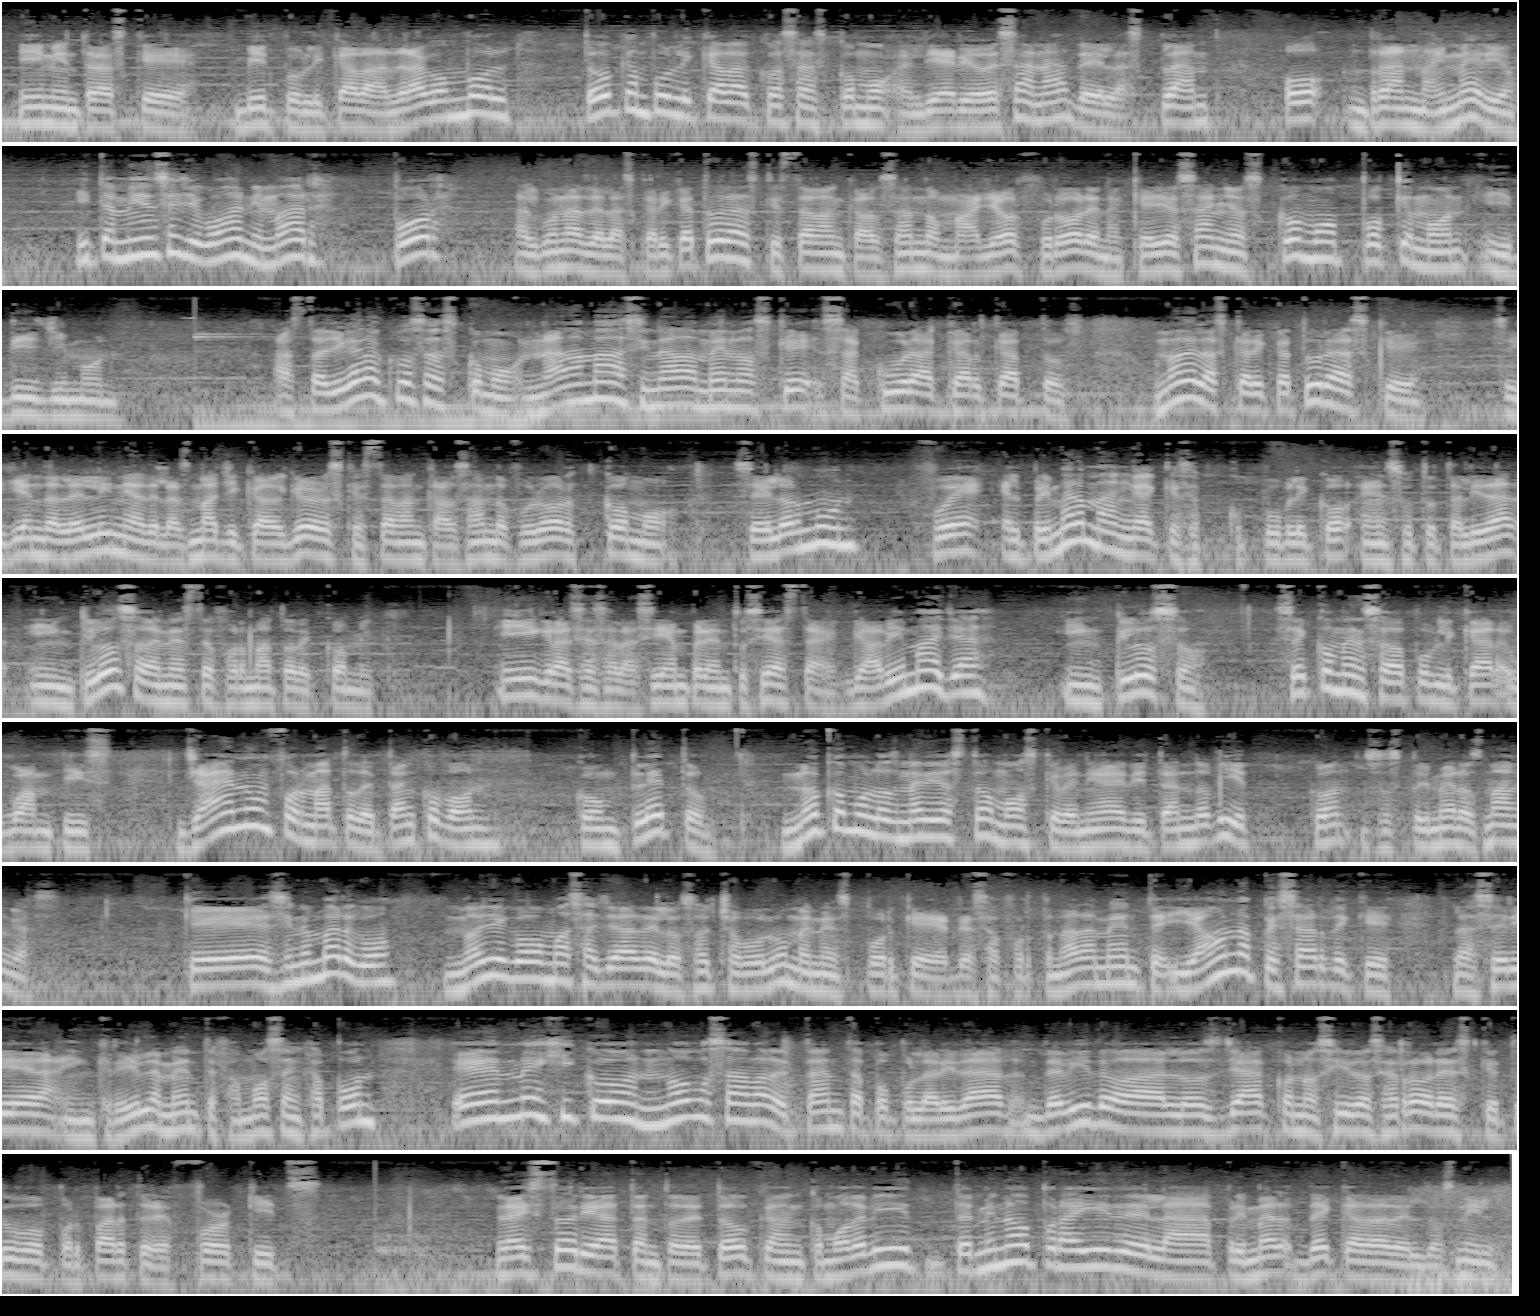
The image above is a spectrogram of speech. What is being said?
Y mientras que Vid publicaba Dragon Ball, Tokan publicaba cosas como El Diario de Sana de las Clamp o Ranma y medio. Y también se llegó a animar por algunas de las caricaturas que estaban causando mayor furor en aquellos años, como Pokémon y Digimon. Hasta llegar a cosas como nada más y nada menos que Sakura Card Captors, una de las caricaturas que, siguiendo la línea de las Magical Girls que estaban causando furor como Sailor Moon, fue el primer manga que se publicó en su totalidad, incluso en este formato de cómic. Y gracias a la siempre entusiasta Gaby Maya, incluso se comenzó a publicar One Piece ya en un formato de tankobon completo, no como los medios tomos que venía editando Beat con sus primeros mangas. Que sin embargo no llegó más allá de los 8 volúmenes porque desafortunadamente y aún a pesar de que la serie era increíblemente famosa en Japón, en México no gozaba de tanta popularidad debido a los ya conocidos errores que tuvo por parte de 4Kids La historia, tanto de Toucan como de Vid, terminó por ahí de la primera década del 2000,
